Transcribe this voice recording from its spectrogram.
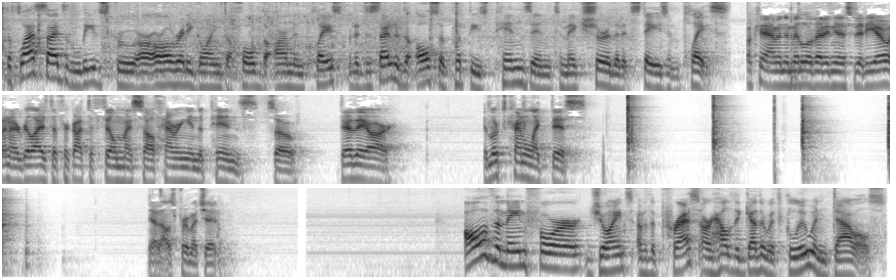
The flat sides of the lead screw are already going to hold the arm in place, but I decided to also put these pins in to make sure that it stays in place. Okay, I'm in the middle of editing this video and I realized I forgot to film myself hammering in the pins. So, there they are. It looked kind of like this. Yeah, that was pretty much it. All of the main four joints of the press are held together with glue and dowels.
